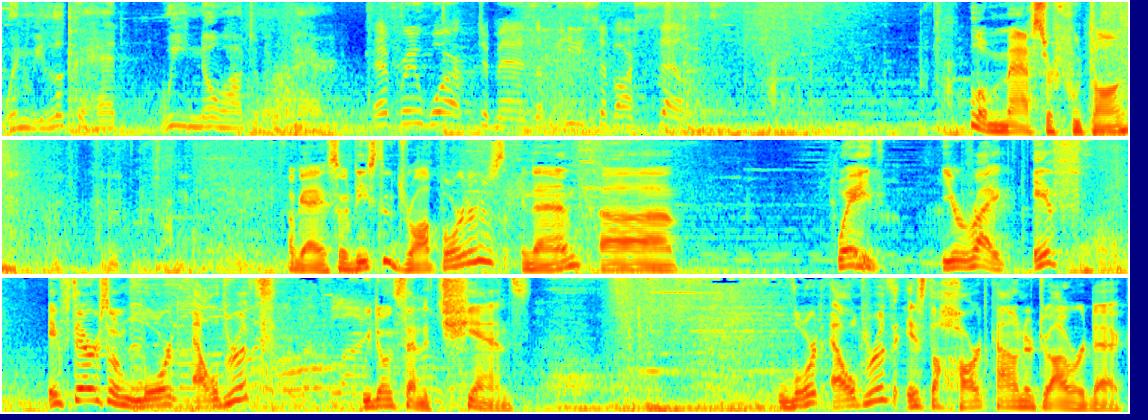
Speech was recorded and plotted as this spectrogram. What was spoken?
When we look ahead, we know how to prepare. Every work demands a piece of ourselves. Hello, Master Futong. Okay, so these two drop orders in the end. Uh, wait, you're right. If if there's a Lord Eldred, we don't stand a chance. Lord Eldred is the hard counter to our deck.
